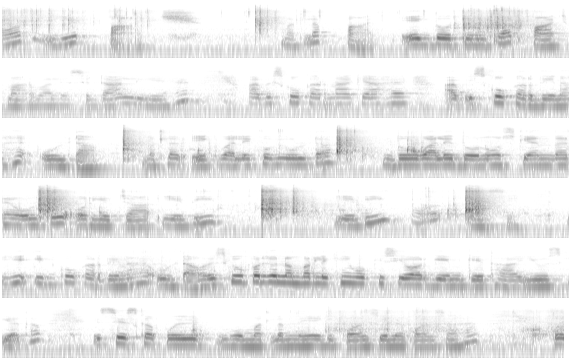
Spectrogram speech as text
और ये पाँच। मतलब पाँच। एक, दो, तीन, चार, पाँच मार वाले से डाल लिए हैं। अब इसको करना क्या है? अब इसको कर देना है उल्टा। मतलब एक वाले को भी उल्टा, दो वाले दोनों उसके अंदर हैं उल्टे और ये चार, ये भी ये भी और ऐसे। ये इनको कर देना है उल्टा। और इसके ऊपर जो नंबर लिखे हैं, वो किसी और गेम के था, यूज़ किया था। इससे इसका कोई वो मतलब नहीं है कि कौन से में कौन सा है। तो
